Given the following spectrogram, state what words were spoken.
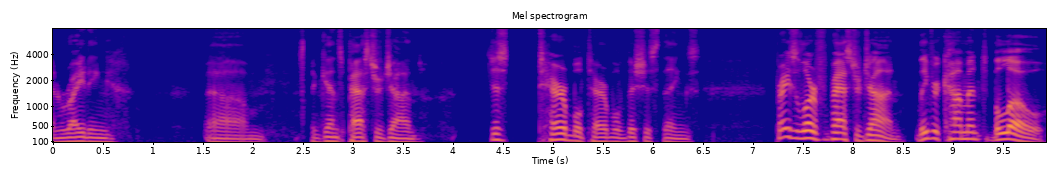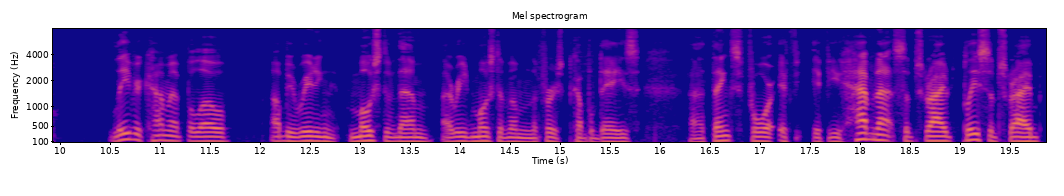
and writing um, against Pastor John. Just terrible, terrible, vicious things. Praise the Lord for Pastor John. Leave your comment below. Leave your comment below. I'll be reading most of them. I read most of them in the first couple days. Uh, thanks for if if you have not subscribed, please subscribe.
